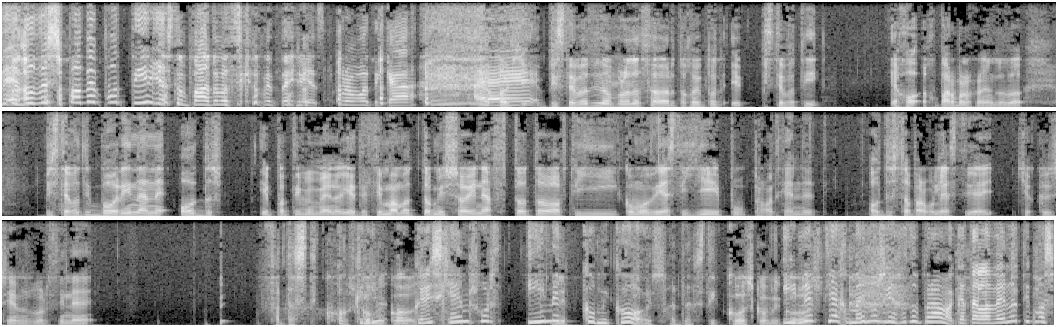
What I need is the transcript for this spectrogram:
Εδώ δεν σου πάμε ποτήρια στο πάτωμα της καφετέριας. Πραγματικά. Ε, Όχι, πιστεύω ότι το πρώτο Thor, το έχω υπο... ε, πιστεύω ότι. Έχω, έχω πάρα πολλά χρόνια να το δω. Πιστεύω ότι μπορεί να είναι όντως υποτιμημένο. Γιατί θυμάμαι ότι το μισό είναι αυτό το, αυτή η κομμωδία στη γη που πραγματικά είναι όντως τα πάρα πολύ αστεία. Και ο Chris Hemsworth είναι φανταστικός ο, Κρι- κωμικός. ο Chris Hemsworth είναι, Είναι- κωμικός. Είναι φανταστικός κωμικός. Είναι φτιαγμένος για αυτό το πράγμα. Καταλαβαίνω ότι μας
